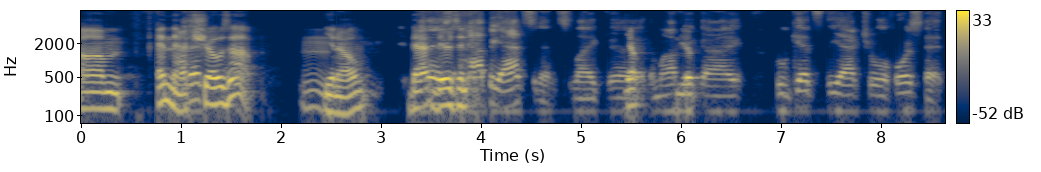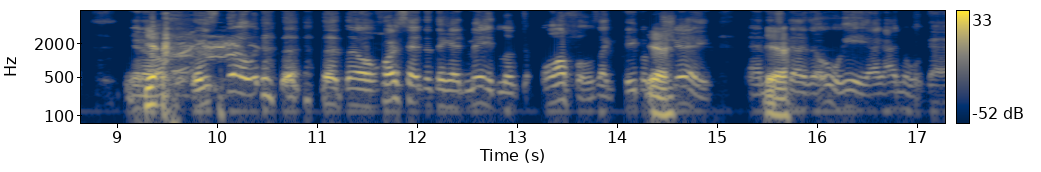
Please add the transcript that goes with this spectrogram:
Um, and that shows up, mm. you know, that there's, there's an happy accidents like uh, yep. the mafia yep. guy who gets the actual horse head. You know, yeah. there was no the, the, the horse head that they had made looked awful. It was like paper yeah. mache. And this yeah. guy's like, oh yeah, I, I know a guy.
